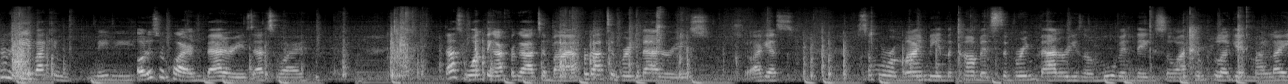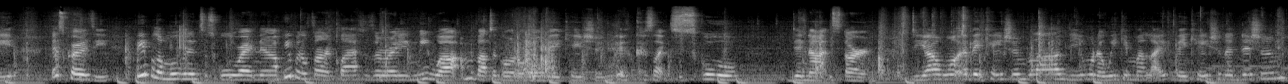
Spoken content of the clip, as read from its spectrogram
Trying to see if I can maybe oh this requires batteries, that's why. That's one thing I forgot to buy. I forgot to bring batteries. So I guess someone remind me in the comments to bring batteries on moving things so I can plug in my light. It's crazy. People are moving into school right now. People have started classes already. Meanwhile, I'm about to go on a whole vacation because like school did not start. Do y'all want a vacation vlog? Do you want a week in my life vacation edition?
